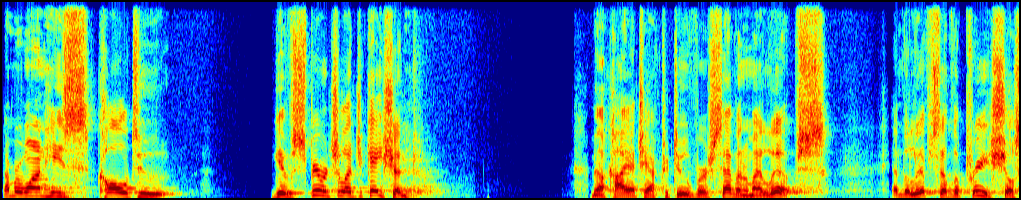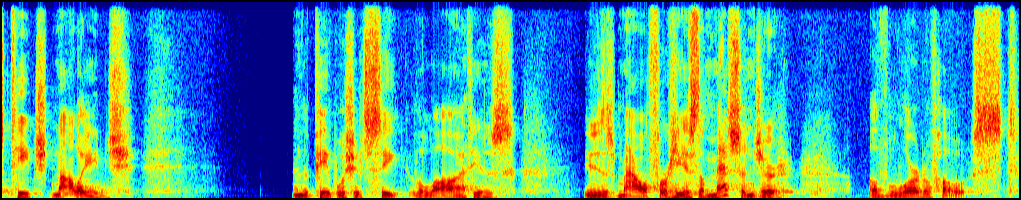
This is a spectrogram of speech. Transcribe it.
number one, he's called to give spiritual education. Malachi chapter 2, verse 7 My lips and the lips of the priest shall teach knowledge, and the people should seek the law at his, his mouth, for he is the messenger of the Lord of hosts.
